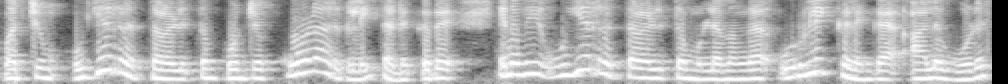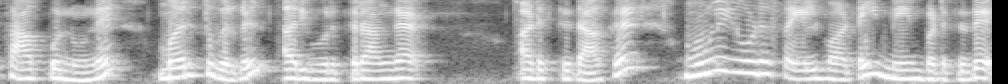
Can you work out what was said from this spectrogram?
மற்றும் உயர் ரத்த அழுத்தம் போன்ற கோளாறுகளை தடுக்குது. எனவே உயர் ரத்த அழுத்தம் உள்ளவங்க உருளைக்கிழங்க அளவோட சாப்பிடணும்னு மருத்துவர்கள் அறிவுறுத்துறாங்க. அடுத்ததாக மூளையோட செயல்பாட்டை மேம்படுத்துது.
